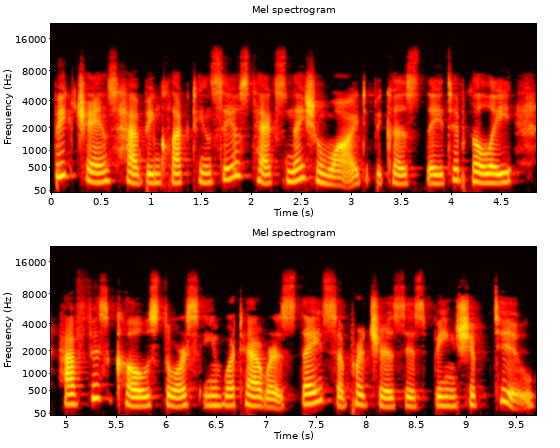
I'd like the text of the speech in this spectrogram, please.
Big chains have been collecting sales tax nationwide because they typically have physical stores in whatever states a purchase is being shipped to.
